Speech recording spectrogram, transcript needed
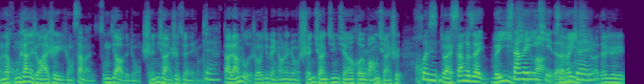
可能在红山的时候还是一种萨满宗教的这种神权是最那什么的，对到良渚的时候就变成了这种神权、军权和王权是混对，三个在为一体三位一了体的三位一体了。他是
